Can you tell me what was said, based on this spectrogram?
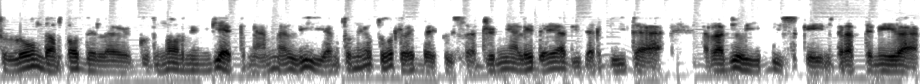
sull'onda un po' del Good Morning Vietnam, lì Antonio Torre ebbe questa geniale idea di dar vita a Radio Ibis che intratteneva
